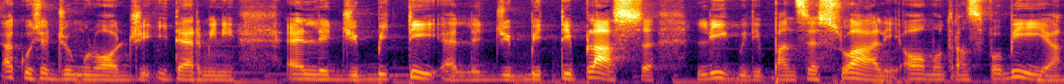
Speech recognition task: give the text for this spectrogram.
a cui si aggiungono oggi i termini LGBT, LGBT, liquidi, pansessuali, omotransfobia,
